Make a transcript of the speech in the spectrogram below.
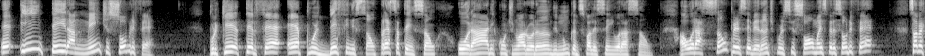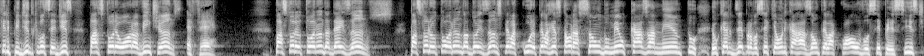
é inteiramente sobre fé. Porque ter fé é, por definição, preste atenção, orar e continuar orando e nunca desfalecer em oração. A oração perseverante por si só é uma expressão de fé. Sabe aquele pedido que você diz, pastor, eu oro há 20 anos? É fé. Pastor, eu estou orando há 10 anos. Pastor, eu estou orando há dois anos pela cura, pela restauração do meu casamento. Eu quero dizer para você que a única razão pela qual você persiste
